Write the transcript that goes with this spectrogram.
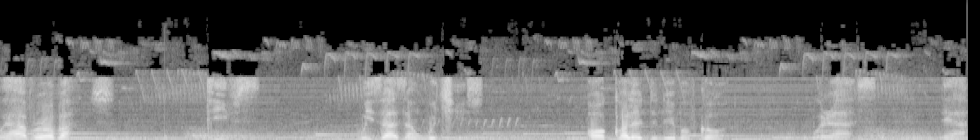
We have robbers, thieves, wizards, and witches all calling the name of God, whereas they are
